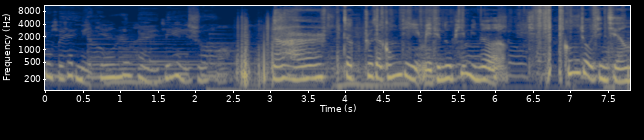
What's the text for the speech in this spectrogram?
住学校每天都很节俭的生活。男孩在住在工地，每天都拼命的工作挣钱。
